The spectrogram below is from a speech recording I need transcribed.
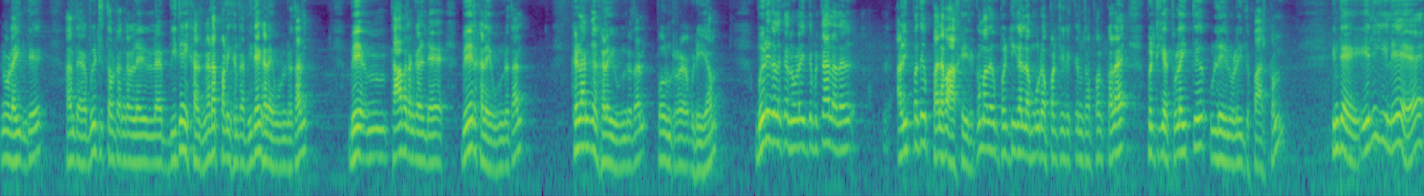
நுழைந்து அந்த வீட்டுத் தோட்டங்களில் உள்ள விதைகள் நடப்படுகின்ற விதைகளை உண்ணுதல் வே தாவரங்களுடைய வேர்களை உண்ணுதல் கிழங்குகளை உண்ணுதல் போன்ற விடயம். வீடுகளுக்கு நுழைந்து விட்டால் அது அழிப்பது பலவாக இருக்கும். அது பெட்டிகளில் மூடப்பட்டிருக்கின்ற பொருட்களை பெட்டியை துளைத்து உள்ளே நுழைந்து பார்க்கும். இந்த எலியிலே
